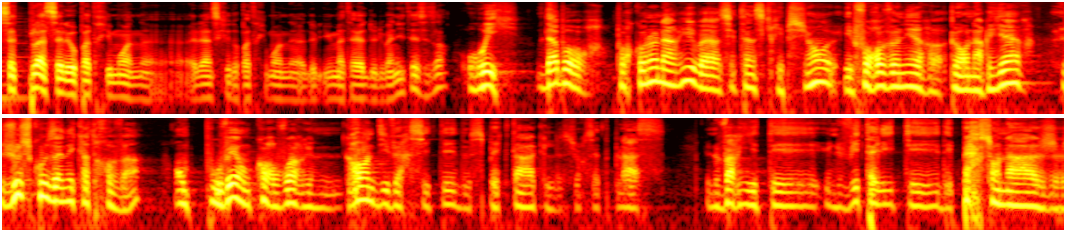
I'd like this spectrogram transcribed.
Cette place, elle est au patrimoine, euh, elle est inscrite au patrimoine immatériel de l'humanité, c'est ça? Oui. D'abord, pour qu'on en arrive à cette inscription, il faut revenir un peu en arrière. Jusqu'aux années 80, on pouvait encore voir une grande diversité de spectacles sur cette place, une variété, une vitalité, des personnages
